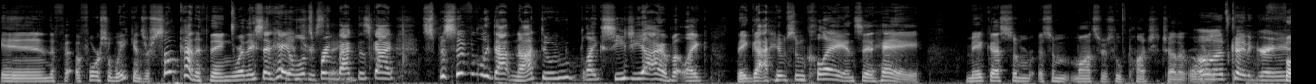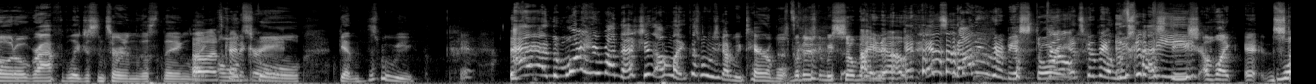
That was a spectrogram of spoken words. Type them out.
in the F- uh, Force Awakens or some kind of thing where they said, "Hey, let's bring back this guy." Specifically, not not doing like CGI, but like they got him some clay and said, "Hey, make us some some monsters who punch each other." Or oh, that's kind of great. photographically just insert into this thing oh, like Oh, that's old kinda great. Again, this movie. And the more I hear about that shit, I'm like, this movie's got to be terrible. But there's gonna be so many. I know. It- it's not even gonna be a story. It's gonna be a loose pastiche of like eh, Star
